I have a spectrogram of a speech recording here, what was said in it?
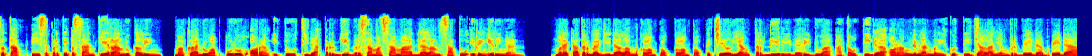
Tetapi seperti pesan Kirandu Keling, maka 20 orang itu tidak pergi bersama-sama dalam satu iring-iringan. Mereka terbagi dalam kelompok-kelompok kecil yang terdiri dari dua atau tiga orang dengan mengikuti jalan yang berbeda-beda,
